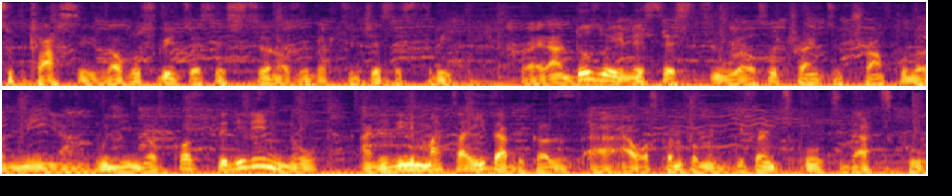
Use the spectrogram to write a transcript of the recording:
to classes. I was also going to SS2 and I was going back to JSS3, right? And those were in SS2 were also trying to trample on me and bully me. Of course, they didn't know and it didn't matter either because uh, I was coming from a different school to that school.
